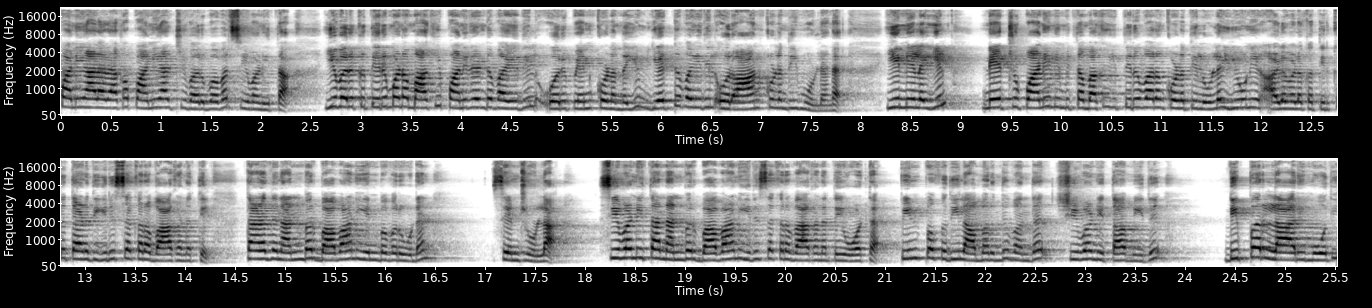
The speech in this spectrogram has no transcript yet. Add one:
பணியாளராக பணியாற்றி வருபவர் சிவனிதா. இவருக்கு திருமணமாகி பனிரெண்டு வயதில் ஒரு பெண் குழந்தையும் எட்டு வயதில் ஒரு ஆண் குழந்தையும் உள்ளனர். இந்நிலையில் நேற்று பணி நிமித்தமாக திருவரங்குளத்தில் உள்ள யூனியன் அலுவலகத்திற்கு தனது இருசக்கர வாகனத்தில் தனது நண்பர் பவானி என்பவருடன் சென்றுள்ளார். சிவனிதா நண்பர் பவானி இருசக்கர வாகனத்தை ஓட்ட பின்பகுதியில் அமர்ந்து வந்த சிவனிதா மீது டிப்பர் லாரி மோதி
